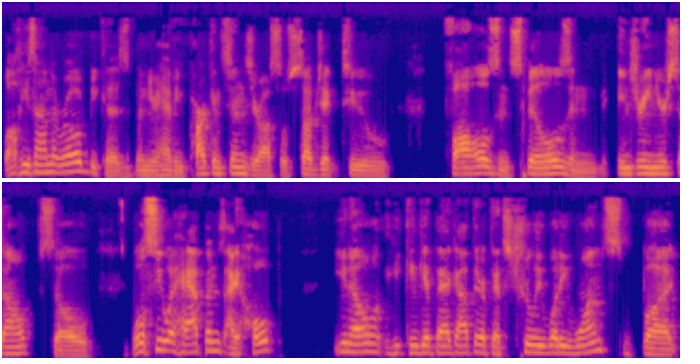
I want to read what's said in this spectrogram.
while he's on the road because when you're having Parkinson's, you're also subject to falls and spills and injuring yourself. So we'll see what happens. I hope, you know, he can get back out there if that's truly what he wants, but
